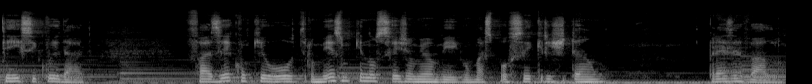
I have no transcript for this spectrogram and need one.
Ter esse cuidado. Fazer com que o outro, mesmo que não seja meu amigo, mas por ser cristão, preservá-lo,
